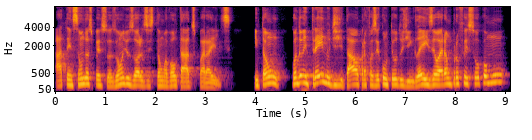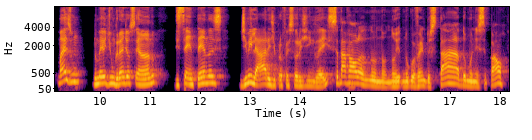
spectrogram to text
A atenção das pessoas, onde os olhos estão voltados para eles. Então, quando eu entrei no digital para fazer conteúdo de inglês, eu era um professor como mais um, no meio de um grande oceano de centenas de milhares de professores de inglês. Você dava é. aula no, no, no, governo do estado, municipal?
